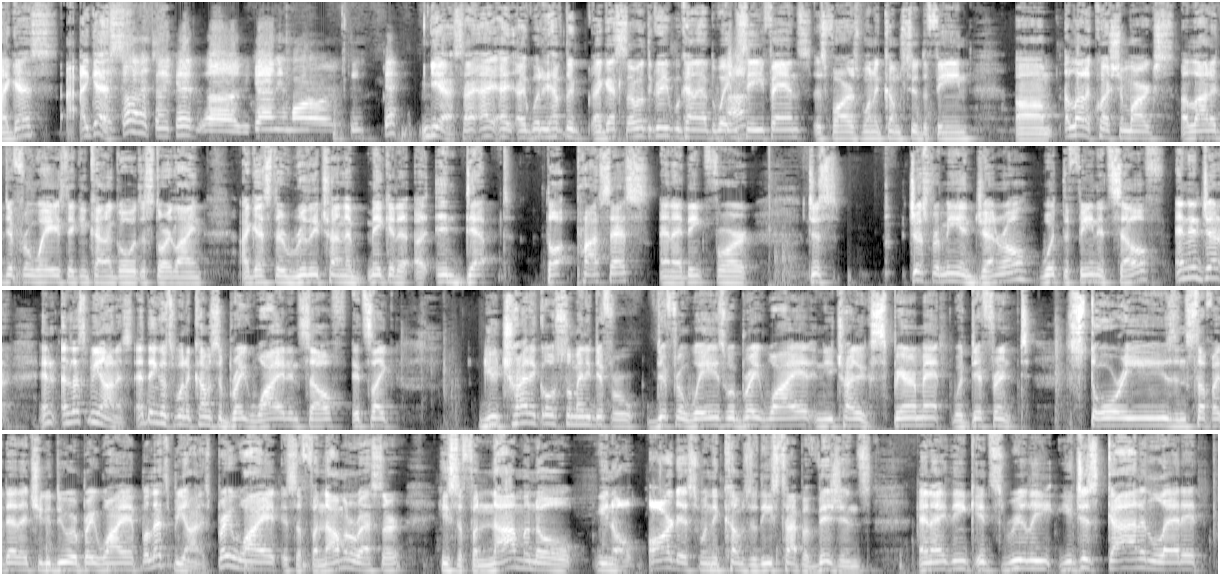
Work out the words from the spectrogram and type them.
I guess, I guess. Go ahead, Tony Kid. Uh, you got any more? Yeah. Yes, I, I, I- would have to. I guess I would agree. We kind of have to wait and Huh? see, fans, as far as when it comes to the fiend. Um, a lot of question marks, a lot of different ways they can kind of go with the storyline. I guess they're really trying to make it a, a in-depth thought process, and I think for just just for me in general with the fiend itself, and in general, and, and let's be honest, I think it's when it comes to Bray Wyatt himself, it's like you try to go so many different different ways with Bray Wyatt, and you try to experiment with different stories and stuff like that that you could do with Bray Wyatt. But let's be honest, Bray Wyatt is a phenomenal wrestler. He's a phenomenal, you know, artist when it comes to these type of visions. And I think it's really you just gotta let it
